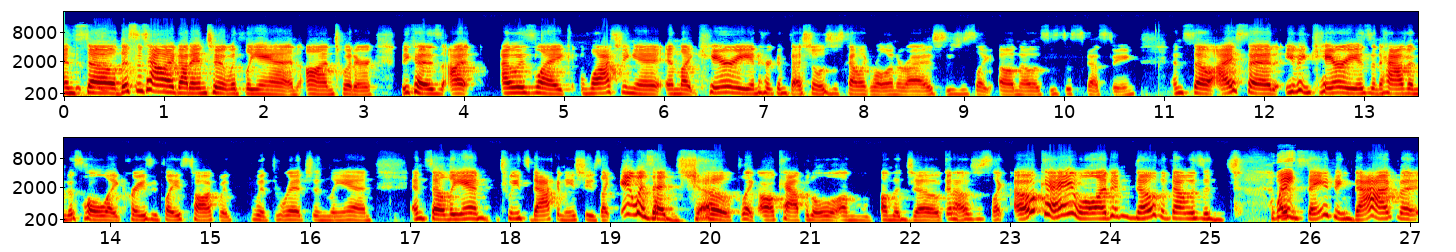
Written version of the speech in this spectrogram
And so this is how I got into it with LeeAnne on Twitter because I I was like watching it and like Kary in her confessional was just kind of like rolling her eyes. She's just like, oh no, this is disgusting. And so I said, even Kary isn't having this whole like crazy place talk with with Rich and LeeAnne. And so LeeAnne tweets back at me. She was like, it was a joke, like all capital on on the joke. And I was just like, okay, well, I didn't know that that was a." wait. didn't say anything back, but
